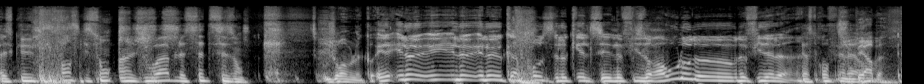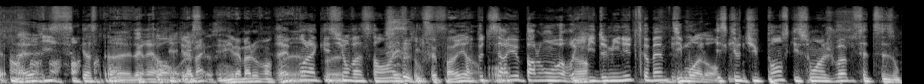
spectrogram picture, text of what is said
est-ce que tu penses qu'ils sont injouables cette saison? Jouable. Et, et le, et le, et le Castro, c'est lequel? C'est le fils de Raoul ou de, de Fidel? Castro Ferreira. Superbe. En 10, Castro Ouais, d'accord. Il a, mal, il a mal au ventre. Réponds à la question, Vincent. Est-ce Ça me qu'ils- fait pas rire. Un peu de sérieux, parlons rugby deux minutes quand même. Dis-moi alors. Est-ce que tu penses qu'ils sont injouables cette saison?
